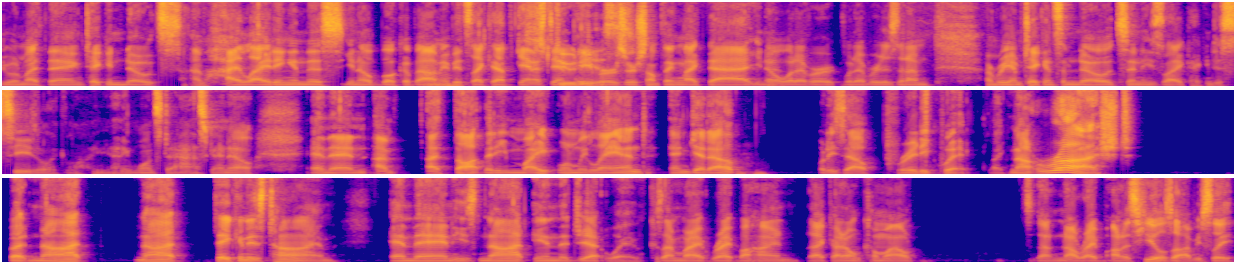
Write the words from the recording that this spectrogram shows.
doing my thing, taking notes. I'm highlighting in this, you know, book about maybe it's like Afghanistan Studious. papers or something like that. You know, Yeah. whatever, whatever it is that I'm, I'm reading. I'm taking some notes, and he's like, I can just see, like, oh, he- wants to ask. I know. And then I'm, I thought that he might when we land and get up, Mhm. but he's out pretty quick, like not rushed, but not, not taking his time. And then he's not in the jetway because I'm right, right behind. Like I don't come out, not, not right on his heels, obviously,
